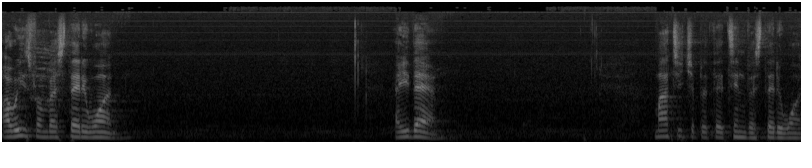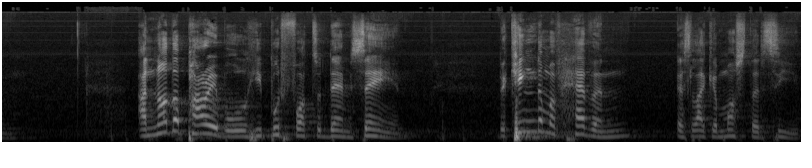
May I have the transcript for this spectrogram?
I read from verse 31. Are you there? Matthew chapter 13, verse 31. Another parable he put forth to them, saying, The kingdom of heaven is like a mustard seed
